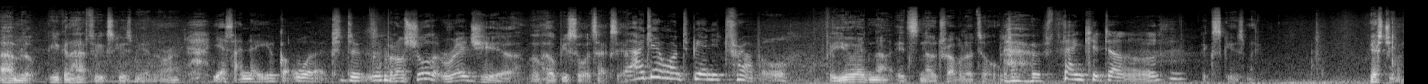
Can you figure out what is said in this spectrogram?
Um, look, you're going to have to excuse me, Edna, all right? Yes, I know you've got work to do. But I'm sure that Reg here will help you sort a taxi out. I don't want to be any trouble. For you, Edna, it's no trouble at all. Oh, thank you, Donald. Excuse me. Yes, Jim.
